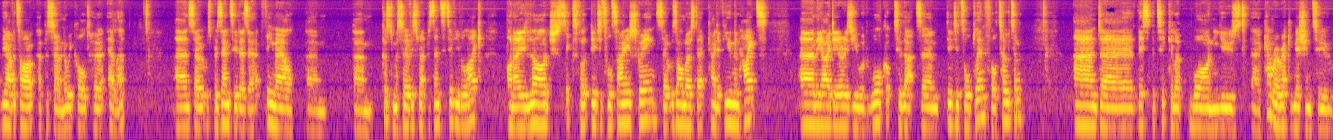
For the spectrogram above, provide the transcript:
the avatar a persona, we called her Ella, and so it was presented as a female um, um, customer service representative, if you like, on a large six foot digital signage screen. So it was almost at kind of human height. And the idea is you would walk up to that um, digital plinth or totem and uh, this particular one used uh, camera recognition to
